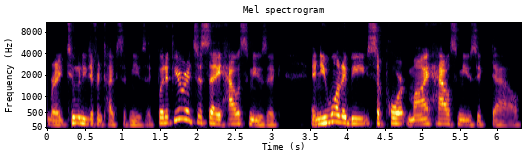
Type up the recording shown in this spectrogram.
right too many different types of music. But if you're into say house music and you want to be support my house music DAO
